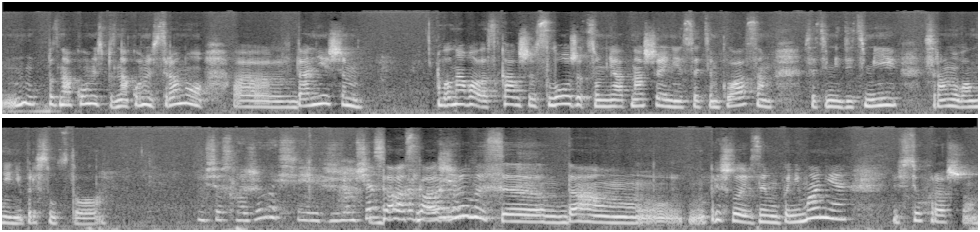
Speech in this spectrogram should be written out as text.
Ну, познакомились, познакомились. Все равно а, в дальнейшем волновалась, как же сложится у меня отношения с этим классом, с этими детьми. Все равно волнение присутствовало. Ну, все сложилось, и живем сейчас. Да, сложилось, э, да, пришло и взаимопонимание, и все хорошо.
